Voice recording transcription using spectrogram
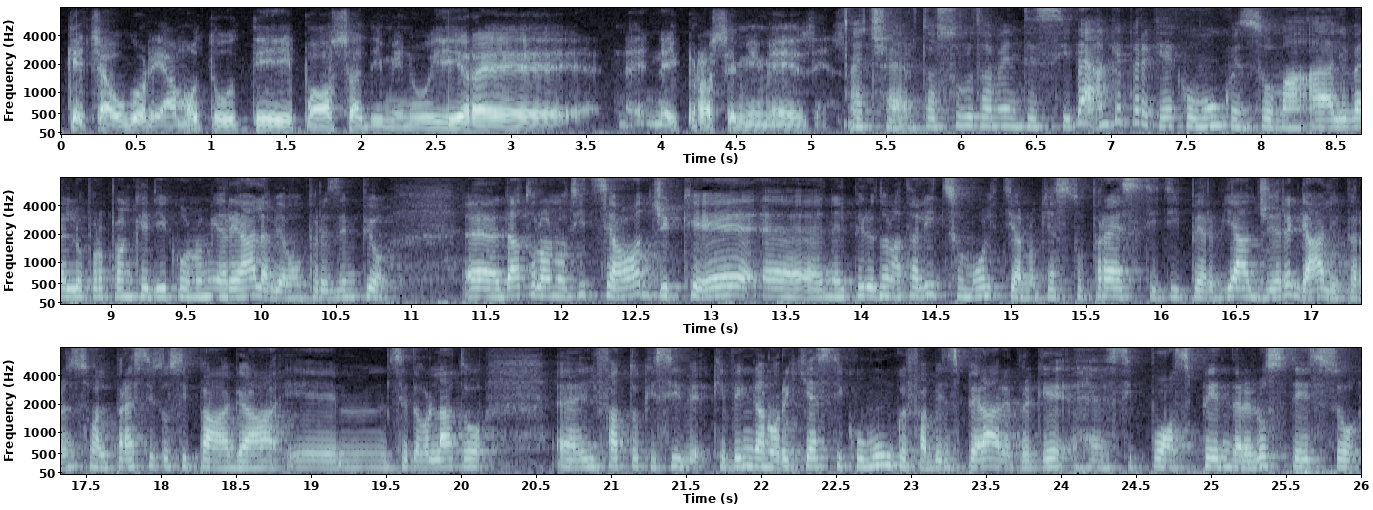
che ci auguriamo tutti possa diminuire nei, nei prossimi mesi. Eh certo, assolutamente sì. Beh, anche perché comunque insomma a livello proprio anche di economia reale abbiamo per esempio eh, dato la notizia oggi che eh, nel periodo natalizio molti hanno chiesto prestiti per viaggi e regali, però insomma il prestito si paga. E mh, mm, se da un lato eh, il fatto che, si, che, vengano richiesti comunque fa ben sperare perché eh, si può spendere lo stesso,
